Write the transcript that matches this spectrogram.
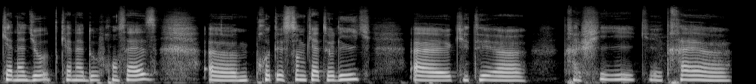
canadio, canado-française, euh, protestante catholique, euh, qui était euh, très chic et très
